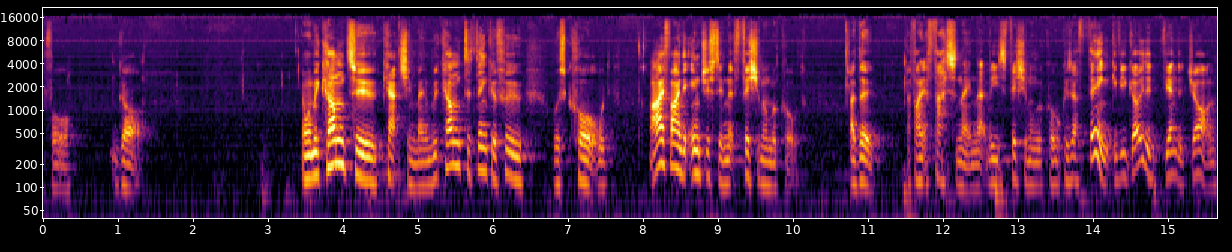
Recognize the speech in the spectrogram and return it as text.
for God. And when we come to catching men, we come to think of who was called. I find it interesting that fishermen were called. I do. I find it fascinating that these fishermen were called because I think if you go to the end of John,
